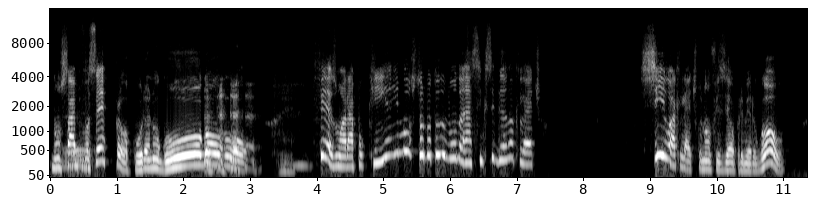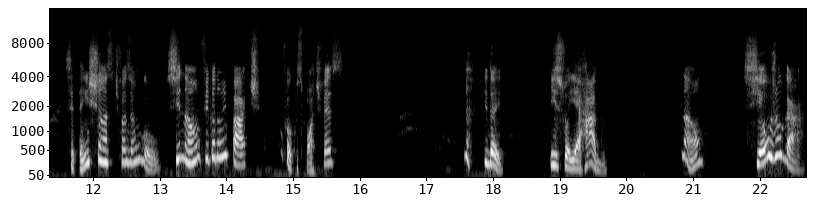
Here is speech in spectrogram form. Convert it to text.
Não sabe É. você? Procura no Google. Fez uma arapuquinha e mostrou pra todo mundo. É assim que se ganha o Atlético. Se o Atlético não fizer o primeiro gol, você tem chance de fazer um gol. Se não, fica no empate. Não foi o que o Sport fez? E daí? Isso aí é errado? Não. Se eu jogar,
